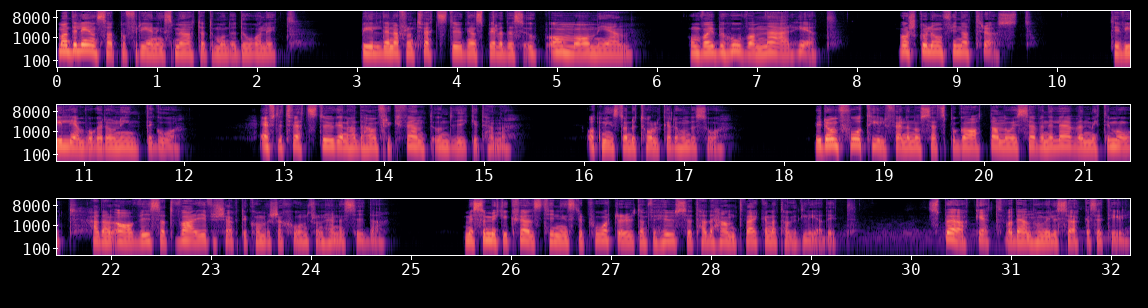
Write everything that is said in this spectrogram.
Madeleine satt på föreningsmötet och mådde dåligt. Bilderna från tvättstugan spelades upp om och om igen. Hon var i behov av närhet. Var skulle hon finna tröst? Till William vågade hon inte gå. Efter tvättstugan hade han frekvent undvikit henne. Åtminstone tolkade hon det så. Vid de få tillfällen hon setts på gatan och i 7-Eleven mittemot hade han avvisat varje försök till konversation från hennes sida. Med så mycket kvällstidningsreportrar utanför huset hade hantverkarna tagit ledigt. Spöket var den hon ville söka sig till.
